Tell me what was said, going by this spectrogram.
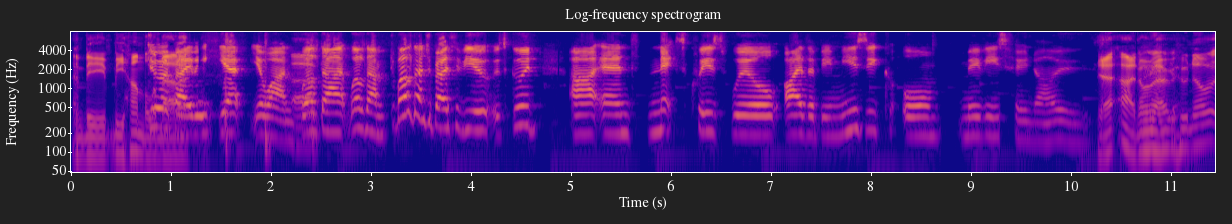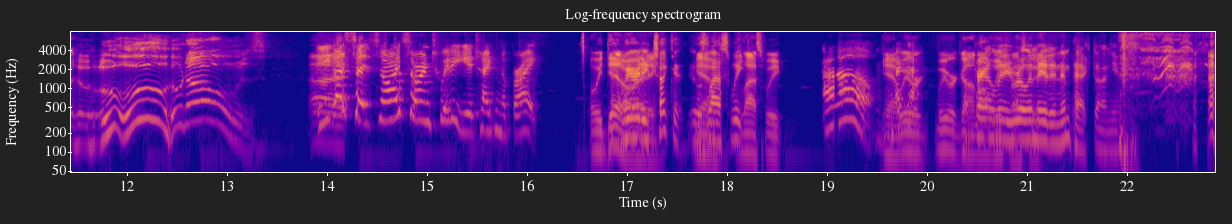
and be be humble Do it, about it. baby. Yep, you won. Uh, well done, well done, well done to both of you. It was good. Uh, and next quiz will either be music or movies. Who knows? Yeah, I don't know who knows who who who, who knows. Uh, you guys, so, so I saw on Twitter you're taking a break. oh, we did. we already already took it. It was Yeah, last week. Last week. Oh, Yeah, we were we were gone. Apparently, all week really made an impact on you. Yeah,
